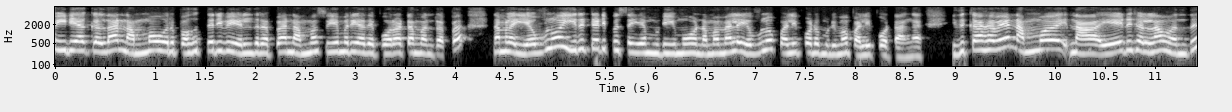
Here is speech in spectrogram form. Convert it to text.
மீடியாக்கள் தான் நம்ம ஒரு பகுத்தறிவு எழுதுறப்ப நம்ம சுயமரியாதை போராட்டம் பண்றப்ப நம்மள எவ்வளவு இருட்டடிப்பு செய்ய முடியுமோ நம்ம மேல எவ்வளவு பழி போட முடியுமோ பழி போட்டாங்க. இதுக்காகவே நம்ம ஏடுகள்லாம் வந்து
